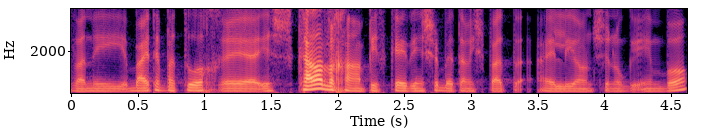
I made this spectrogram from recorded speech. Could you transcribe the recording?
ואני, בית הפתוח, אה, יש כמה וכמה פסקי דין של בית המשפט העליון שנוגעים בו,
